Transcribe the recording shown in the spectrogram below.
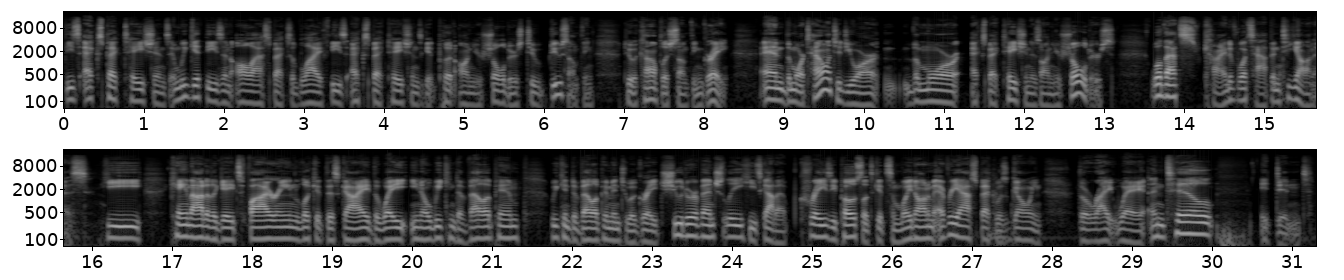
these expectations, and we get these in all aspects of life, these expectations get put on your shoulders to do something, to accomplish something great. And the more talented you are, the more expectation is on your shoulders. Well, that's kind of what's happened to Giannis. He came out of the gates firing. Look at this guy, the way, you know, we can develop him. We can develop him into a great shooter eventually. He's got a crazy post. Let's get some weight on him. Every aspect was going the right way until it didn't.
